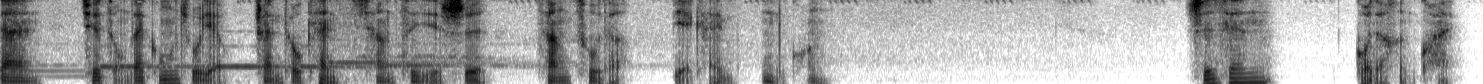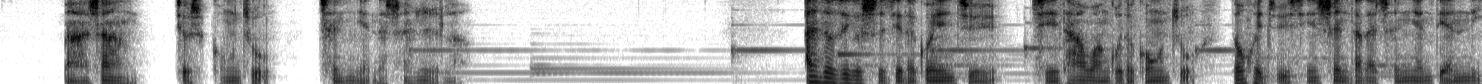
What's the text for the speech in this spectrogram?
但却总在公主也转头看向自己时，仓促的别开目光。时间过得很快，马上就是公主成年的生日了。按照这个世界的规矩，其他王国的公主都会举行盛大的成年典礼，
